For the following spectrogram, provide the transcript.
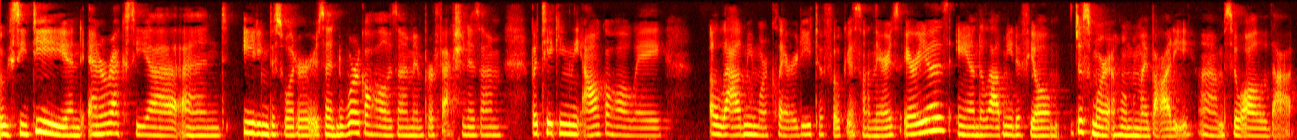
OCD and anorexia and eating disorders and workaholism and perfectionism. But taking the alcohol away allowed me more clarity to focus on those areas and allowed me to feel just more at home in my body. Um, so all of that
